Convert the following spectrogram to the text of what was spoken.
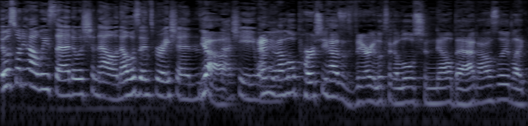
It was funny how we said it was Chanel, and that was the inspiration. Yeah, that she and that little purse she has is very looks like a little Chanel bag. Honestly, like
